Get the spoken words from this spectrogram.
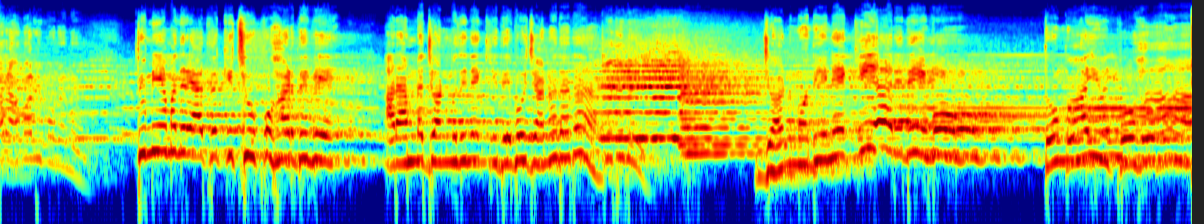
আর আমারই মনে নেই। তুমি আমাদের এত কিছু উপহার দেবে। আর আমরা জন্মদিনে কি দেব জানো দাদা? জন্মদিনে কি আর দেব তোমায় উপহার?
